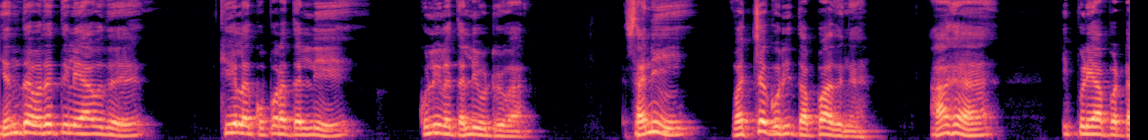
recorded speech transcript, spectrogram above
எந்த விதத்திலேயாவது கீழே குப்புற தள்ளி குழியில் தள்ளி விட்டுருவார். சனி வச்ச குறி தப்பாதுங்க. ஆக இப்படியாப்பட்ட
